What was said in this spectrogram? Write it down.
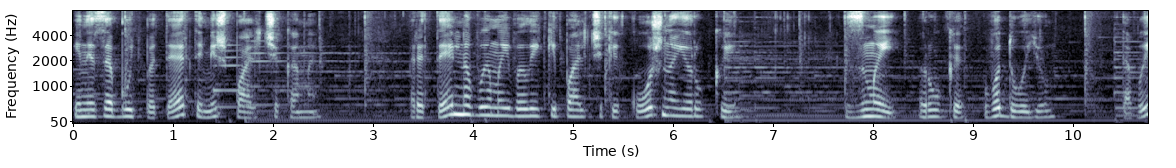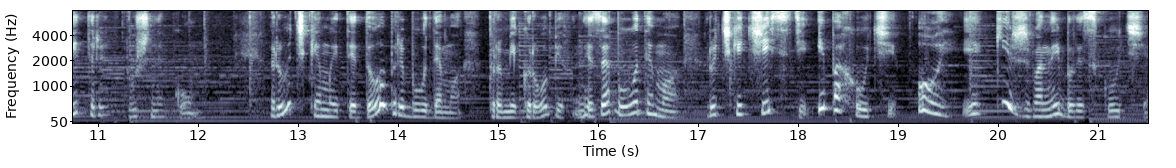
і не забудь потерти між пальчиками. Ретельно вимий великі пальчики кожної руки. Змий руки водою та витри рушником. Ручки мити добре будемо, про мікробів не забудемо. Ручки чисті і пахучі. Ой, які ж вони блискучі.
